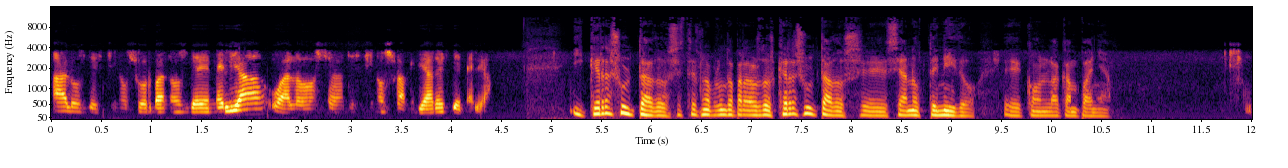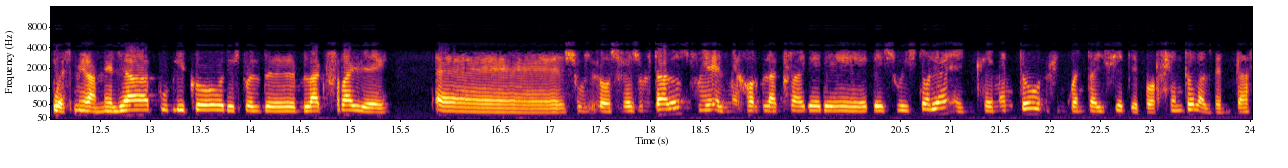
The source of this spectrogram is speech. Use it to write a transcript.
a los destinos urbanos de Emilia o a los destinos familiares de Emilia. ¿Y qué resultados, esta es una pregunta para los dos, qué resultados eh, se han obtenido eh, con la campaña? Pues mira, Melia publicó después de Black Friday eh, los resultados. Fue el mejor Black Friday de, su historia e incrementó un 57% las ventas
